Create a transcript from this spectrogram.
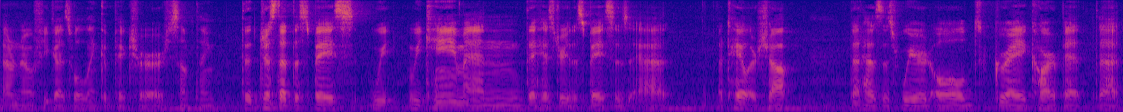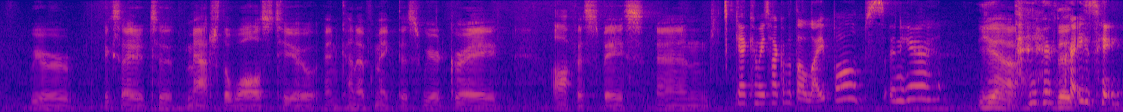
I don't know if you guys will link a picture or something, that just at the space we we came and the history of the space is at a tailor shop that has this weird old gray carpet that we were excited to match the walls to and kind of make this weird gray office space and yeah, can we talk about the light bulbs in here? yeah They're the- crazy.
